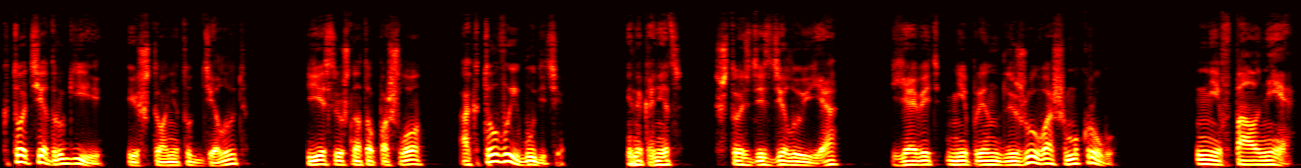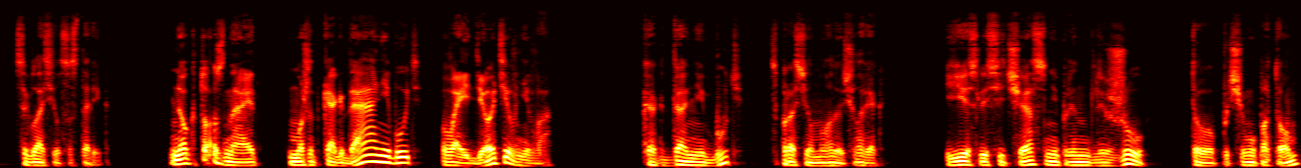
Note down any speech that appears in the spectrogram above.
Кто те другие и что они тут делают? Если уж на то пошло, а кто вы будете? И, наконец, что здесь делаю я? Я ведь не принадлежу вашему кругу». «Не вполне», — согласился старик. «Но кто знает, может, когда-нибудь войдете в него». «Когда-нибудь?» — спросил молодой человек. «Если сейчас не принадлежу, то почему потом?»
